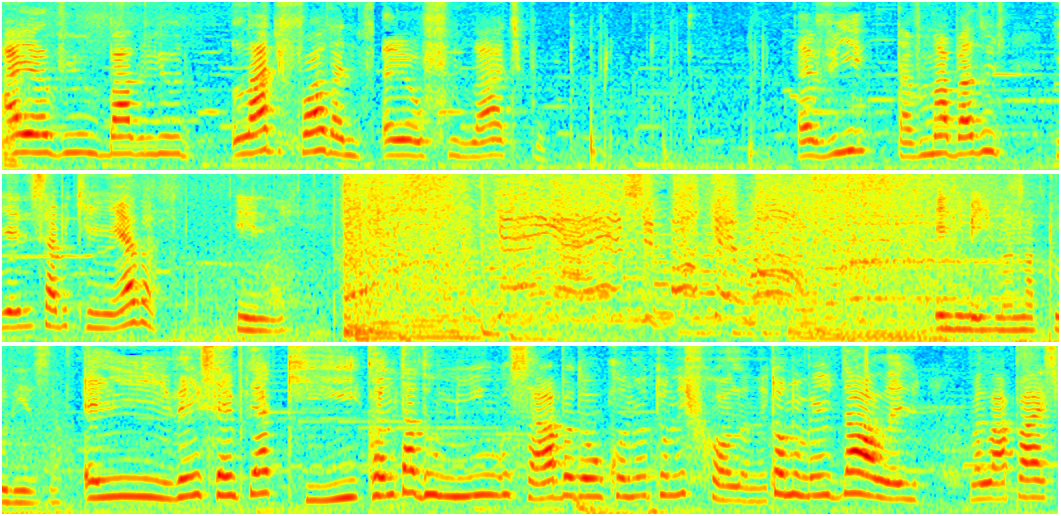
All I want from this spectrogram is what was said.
Aí eu vi um barulho lá de fora. Aí eu fui lá, tipo. Eu vi, tava uma barulho. E ele sabe quem era? Ele. Quem é este Pokémon? Ele mesmo, a natureza. Ele vem sempre aqui. Quando tá domingo, sábado ou quando eu tô na escola, né? Tô no meio da aula, ele vai lá, aparece.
